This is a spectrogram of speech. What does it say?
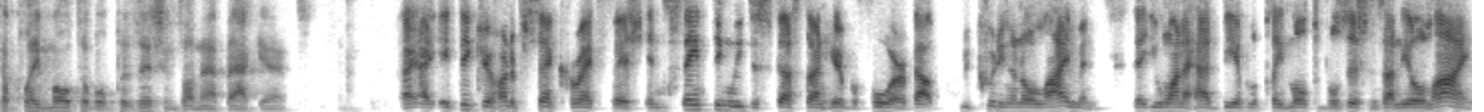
to play multiple positions on that back end. I, I, think you're 100% correct, Fish. And the same thing we discussed on here before about recruiting an O lineman that you want to have be able to play multiple positions on the O line.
